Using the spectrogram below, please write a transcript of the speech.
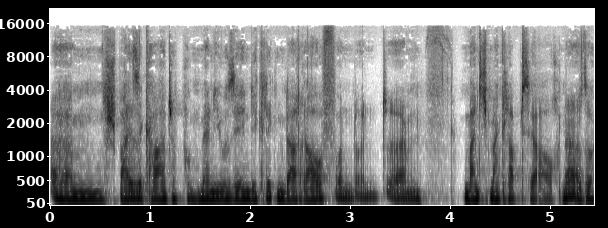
ähm, Speisekarte.menu sehen, die klicken da drauf und, und ähm, manchmal klappt's ja auch. Ne? Also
